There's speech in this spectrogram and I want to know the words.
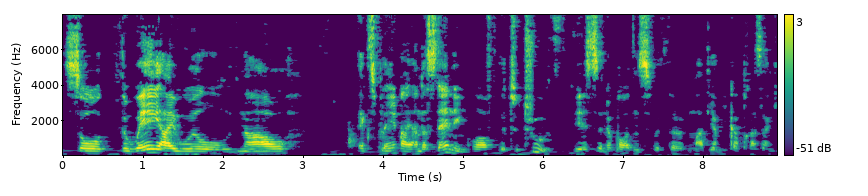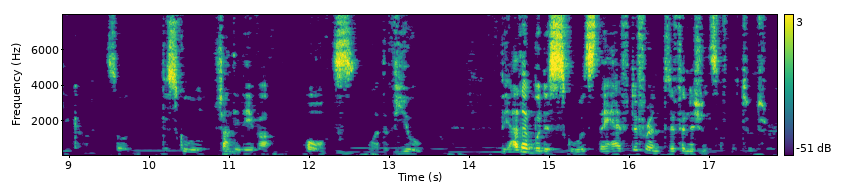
So the way I will now explain my understanding of the two truth is in accordance with the Madhyamika Prasangika. So the school Shantideva holds, or the view. The other Buddhist schools, they have different definitions of the two truth.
